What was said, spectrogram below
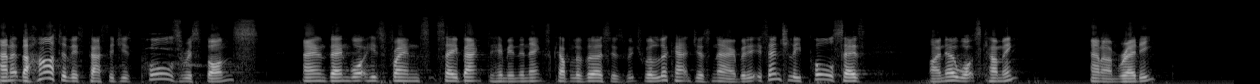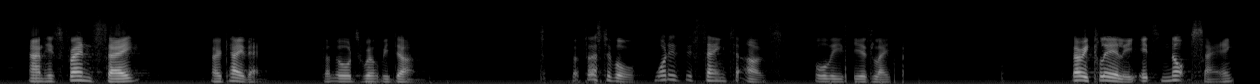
And at the heart of this passage is Paul's response and then what his friends say back to him in the next couple of verses, which we'll look at just now. But essentially, Paul says, I know what's coming, and I'm ready. And his friends say, Okay, then, the Lord's will be done. But first of all, what is this saying to us all these years later? Very clearly, it's not saying,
